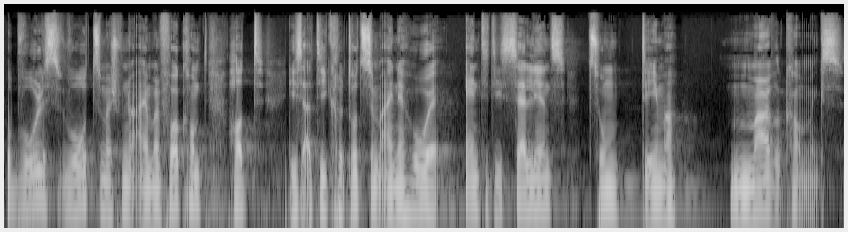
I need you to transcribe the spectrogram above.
obwohl es Wort zum Beispiel nur einmal vorkommt, hat dieser Artikel trotzdem eine hohe Entity Salience zum Thema Marvel Comics.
